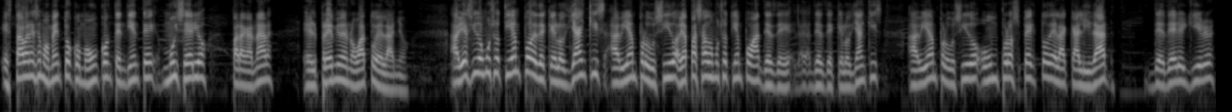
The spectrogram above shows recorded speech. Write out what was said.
estaba en ese momento como un contendiente muy serio para ganar el premio de novato del año. Había sido mucho tiempo desde que los Yankees habían producido, había pasado mucho tiempo desde, desde que los Yankees habían producido un prospecto de la calidad de Derek Jeter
